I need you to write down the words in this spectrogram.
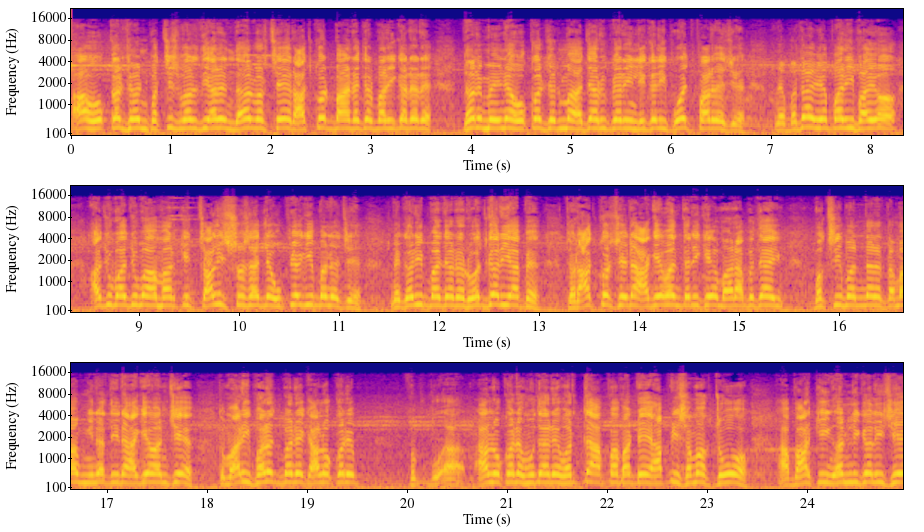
આ હોકરજન પચીસ વર્ષથી અને દર વર્ષે રાજકોટ મહાનગરપાલિકાને દર મહિને હોકરજનમાં હજાર રૂપિયાની લીગલી પહોંચ ફાળવે છે. અને બધા વેપારી ભાઈઓ આજુબાજુમાં આ માર્કેટ ચાલીસ સોસાયટી ઉપયોગી બને છે. અને ગરીબ બજારને રોજગારી આપે. તો રાજકોટ શહેરના આગેવાન તરીકે મારા બધા બક્ષીબંધના તમામ જ્ઞાતિના આગેવાન છે. તો મારી ફરજ બને કે આ લોકોને આ લોકોને મુદ્દાને વર્તા આપવા માટે આપની સમક્ષ જુઓ. આ પાર્કિંગ અનલીગલી છે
